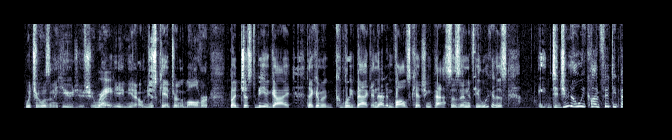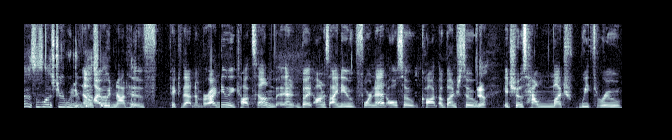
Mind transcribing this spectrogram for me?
which it wasn't a huge issue Right. but you know just can't turn the ball over but just to be a guy that can complete back and that involves catching passes and if you look at this did you know we caught 50 passes last year would you No, guess that? I would not have picked that number. I knew he caught some, and, but honestly, I knew Fournette also caught a bunch. So Yeah. it shows how much we threw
